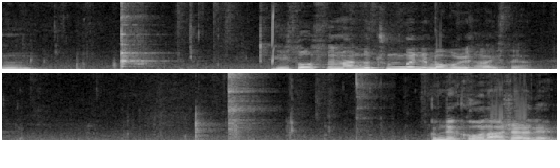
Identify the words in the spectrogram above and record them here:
음. 이 소스만도 충분히 먹을 의사가 있어요. 근데 그건 아셔야 돼.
